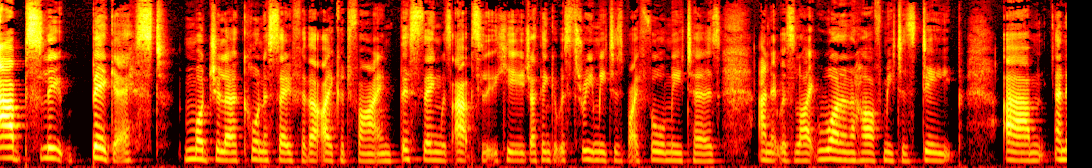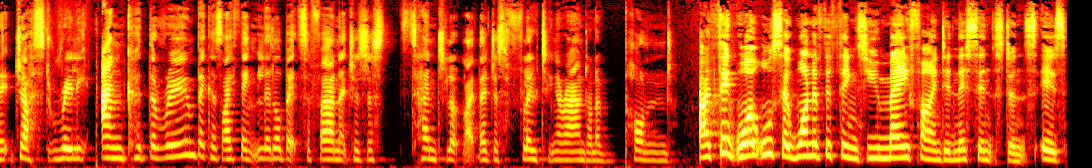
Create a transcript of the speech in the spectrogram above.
absolute biggest modular corner sofa that I could find. This thing was absolutely huge. I think it was three meters by four meters, and it was like one and a half meters deep. Um, and it just really anchored the room because I think little bits of furniture just tend to look like they're just floating around on a pond. I think well also one of the things you may find in this instance is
